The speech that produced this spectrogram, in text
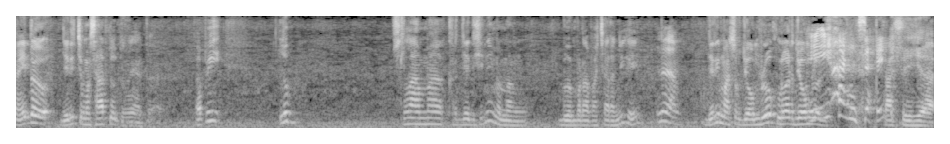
Nah itu jadi cuma satu ternyata. Tapi lu selama kerja di sini memang belum pernah pacaran juga ya? nah Jadi masuk jomblo, keluar jomblo. iya anjay Kasihan,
